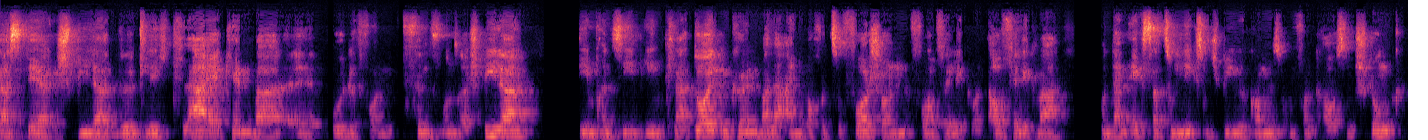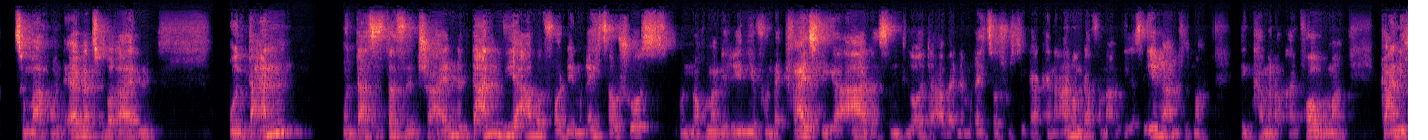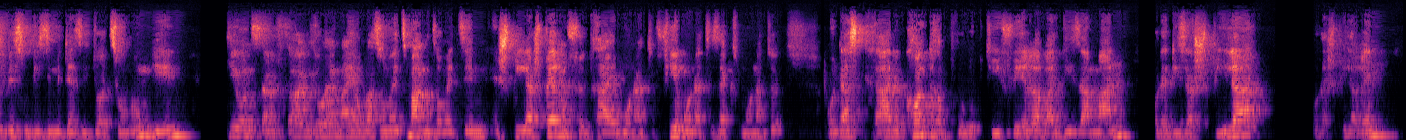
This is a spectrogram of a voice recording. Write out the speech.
dass der Spieler wirklich klar erkennbar äh, wurde von fünf unserer Spieler, die im Prinzip ihn klar deuten können, weil er eine Woche zuvor schon vorfällig und auffällig war und dann extra zum nächsten Spiel gekommen ist, um von draußen Stunk zu machen und Ärger zu bereiten. Und dann und das ist das Entscheidende. Dann wir aber vor dem Rechtsausschuss, und nochmal, wir reden hier von der Kreisliga A, das sind Leute aber in einem Rechtsausschuss, die gar keine Ahnung davon haben, wie das ehrenamtlich machen, denen kann man auch keinen Vorwurf machen, gar nicht wissen, wie sie mit der Situation umgehen, die uns dann fragen, so Herr Mayer, was sollen wir jetzt machen? Sollen wir jetzt den Spieler sperren für drei Monate, vier Monate, sechs Monate? Und das gerade kontraproduktiv wäre, weil dieser Mann oder dieser Spieler oder Spielerin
